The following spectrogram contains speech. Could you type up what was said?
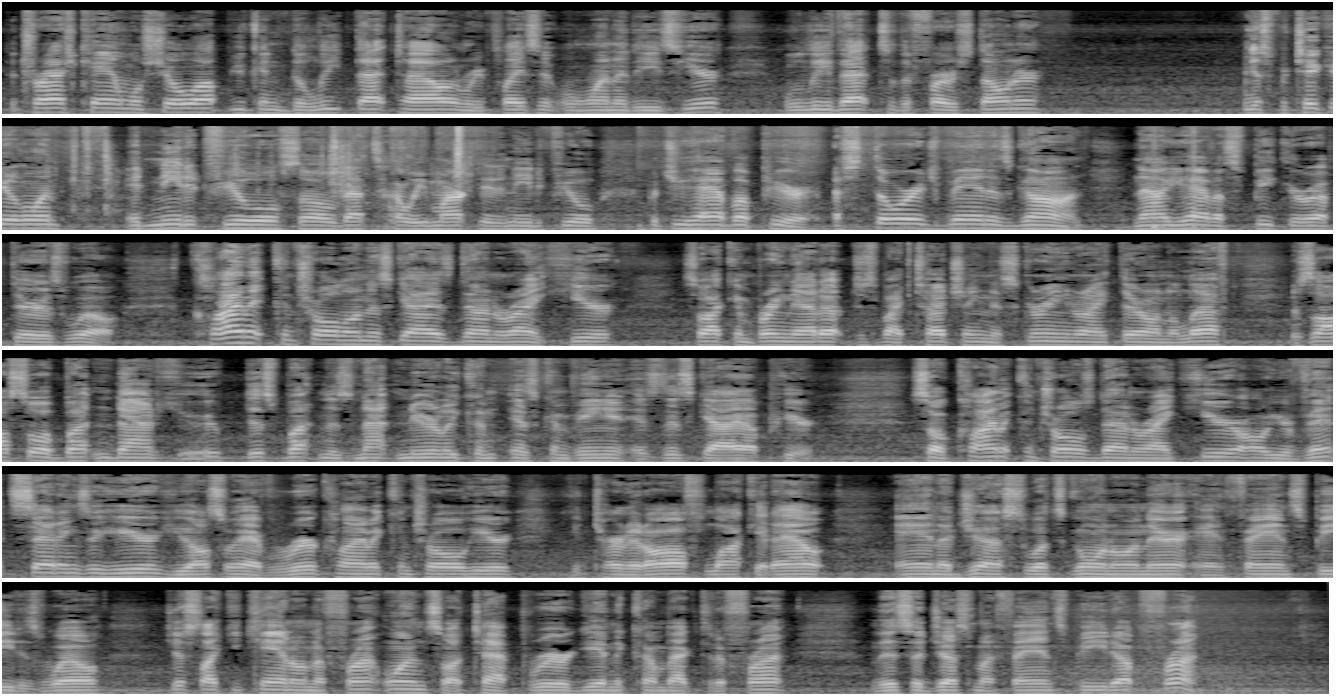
The trash can will show up. You can delete that tile and replace it with one of these here. We'll leave that to the first owner. This particular one, it needed fuel, so that's how we marked it, it needed fuel. But you have up here, a storage bin is gone. Now you have a speaker up there as well. Climate control on this guy is done right here. So I can bring that up just by touching the screen right there on the left. There's also a button down here. This button is not nearly as convenient as this guy up here. So climate control is done right here. All your vent settings are here. You also have rear climate control here. You can turn it off, lock it out, and adjust what's going on there and fan speed as well. Just like you can on the front one. So I tap rear again to come back to the front. This adjusts my fan speed up front.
